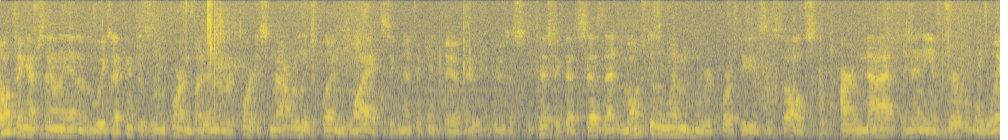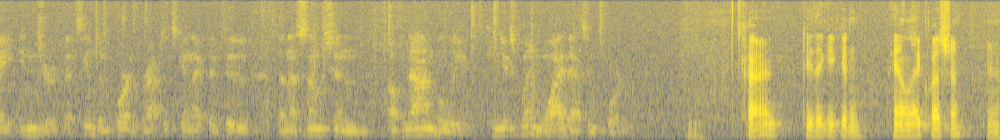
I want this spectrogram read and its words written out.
don't think I'm sailing into the weeds, I think this is important, but in the report, it's not really explained why it's significant. There, there, there's a statistic that says that most of the women who report these assaults are not in any observable way injured. That seems important, perhaps it's connected to an assumption of non-belief. Can you explain why that's important? Karen, do you think you can handle that question? Yeah.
